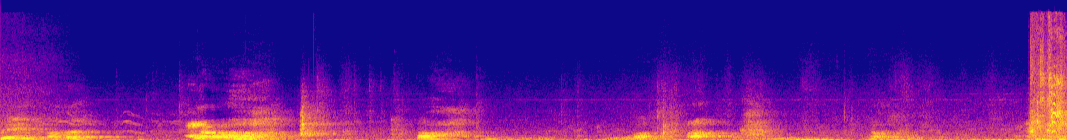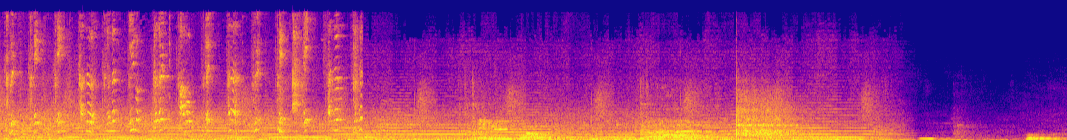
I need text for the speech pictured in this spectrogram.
넷, 다섯. 셋,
